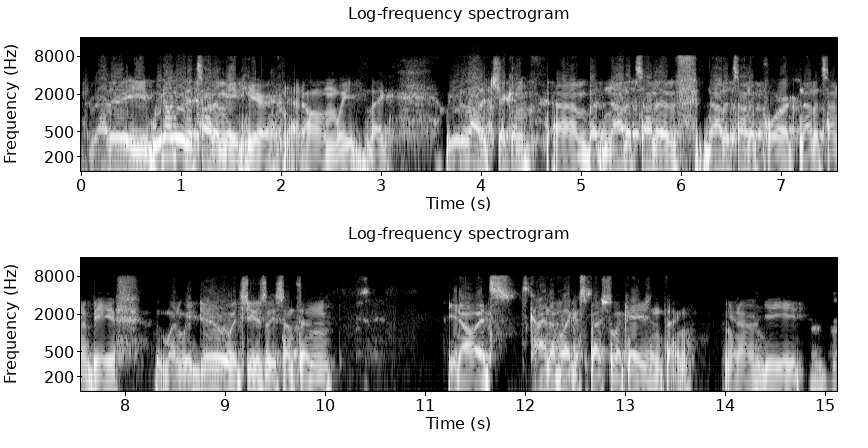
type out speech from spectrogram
I'd rather eat. We don't eat a ton of meat here at home. We like we eat a lot of chicken, um, but not a ton of not a ton of pork, not a ton of beef. When we do, it's usually something. You know, it's kind of like a special occasion thing. You know, you eat. Mm-hmm.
